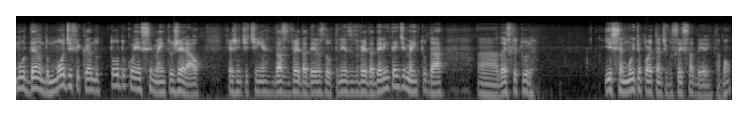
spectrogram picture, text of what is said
mudando, modificando todo o conhecimento geral que a gente tinha das verdadeiras doutrinas e do verdadeiro entendimento da, uh, da Escritura. Isso é muito importante vocês saberem, tá bom?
